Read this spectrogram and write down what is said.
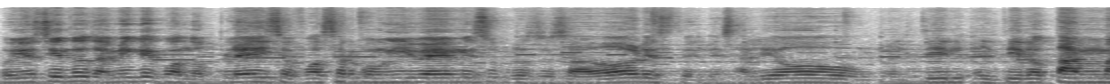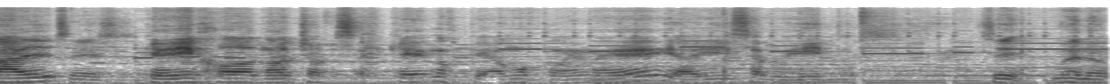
Pues yo siento también que cuando Play se fue a hacer con IBM y su procesador, este, le salió el, tiro tan mal Sí, sí, sí. que dijo, no, chicos, es que nos quedamos con AMD y ahí serviditos. Sí, bueno,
